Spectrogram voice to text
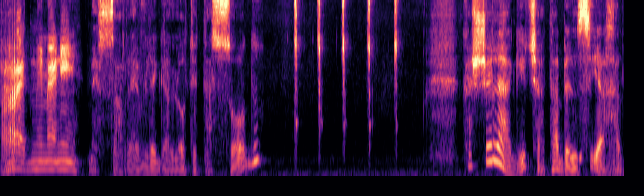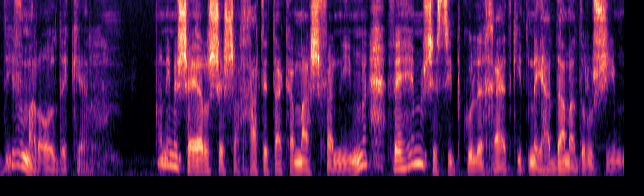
רד ממני. מסרב לגלות את הסוד? קשה להגיד שאתה בן שיח אדיב, מר אולדקר. אני משער ששחטת כמה שפנים, והם שסיפקו לך את כתמי הדם הדרושים.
